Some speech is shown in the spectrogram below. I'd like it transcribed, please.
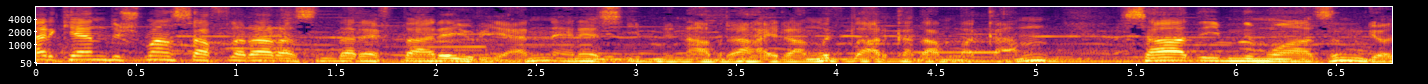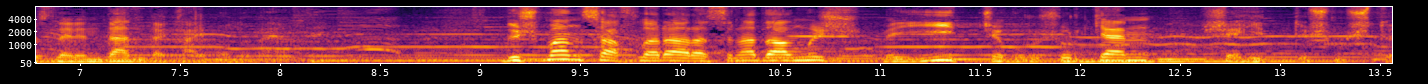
Derken düşman safları arasında reftare yürüyen Enes İbni Nadr'a hayranlıkla arkadan bakan Saad İbni Muaz'ın gözlerinden de kayboluverdi. Düşman safları arasına dalmış ve yiğitçe vuruşurken şehit düşmüştü.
